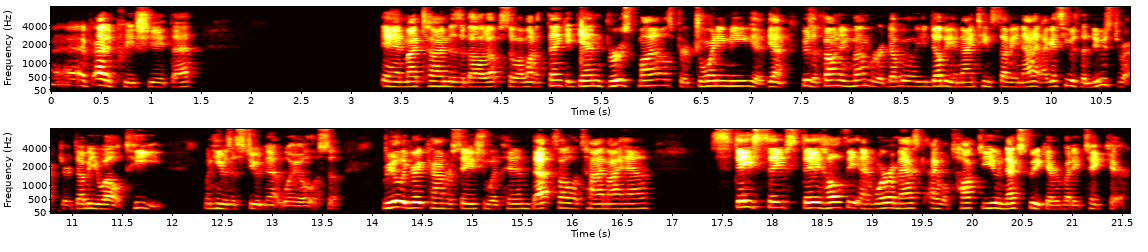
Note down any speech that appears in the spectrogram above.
I, I'd appreciate that. And my time is about up, so I want to thank again Bruce Miles for joining me. Again, he was a founding member of WLUW in 1979. I guess he was the news director at WLT when he was a student at Loyola. So, really great conversation with him. That's all the time I have. Stay safe, stay healthy, and wear a mask. I will talk to you next week, everybody. Take care.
